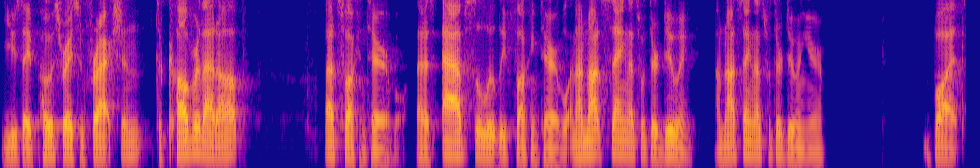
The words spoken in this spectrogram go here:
use a post race infraction to cover that up, that's fucking terrible. That is absolutely fucking terrible. And I'm not saying that's what they're doing. I'm not saying that's what they're doing here. But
